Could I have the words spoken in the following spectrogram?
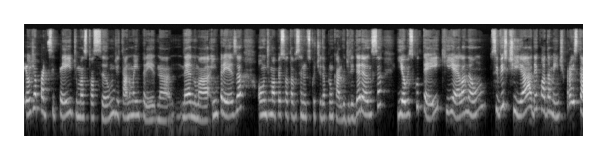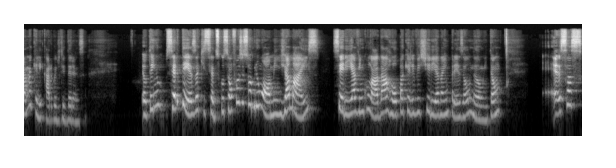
eu já participei de uma situação de estar numa empresa, né, numa empresa onde uma pessoa estava sendo discutida para um cargo de liderança, e eu escutei que ela não se vestia adequadamente para estar naquele cargo de liderança eu tenho certeza que se a discussão fosse sobre um homem, jamais seria vinculada à roupa que ele vestiria na empresa ou não. Então, essas,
